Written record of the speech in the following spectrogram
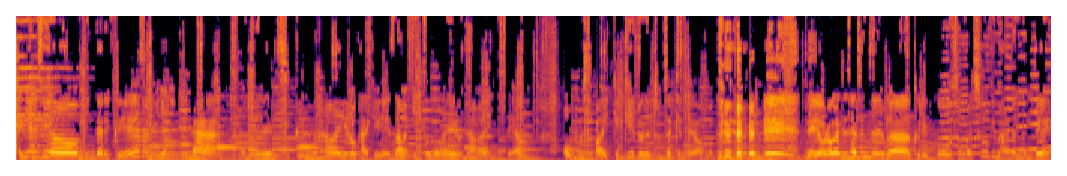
안녕하세요. 민다리크의 장민영입니다. 저는 지금 하와이로 가기 위해서 인천공항에 나와 있는데요. 어, 벌써 아이케 해변에 도착했네요. 네, 여러 가지 사진들과 그리고 정말 추억이 많았는데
